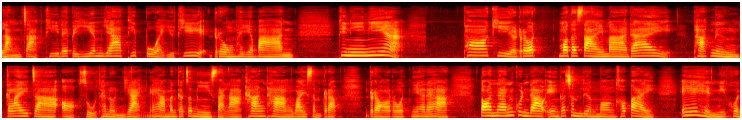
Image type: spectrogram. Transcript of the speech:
หลังจากที่ได้ไปเยี่ยมญาติที่ป่วยอยู่ที่โรงพยาบาล ทีนี้เนี่ยพอขี่รถ มอเตอร์ไซค์มาได้พักหนึ่งใกล้จะออกสู่ถนนใหญ่นะคะมันก็จะมีศาลาข้างทางไว้สำหรับรอรถเนี่ยนะคะ ตอนนั้นคุณดาวเองก็ชำเลืองมองเข้าไป เอ๊เห็นมีคน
